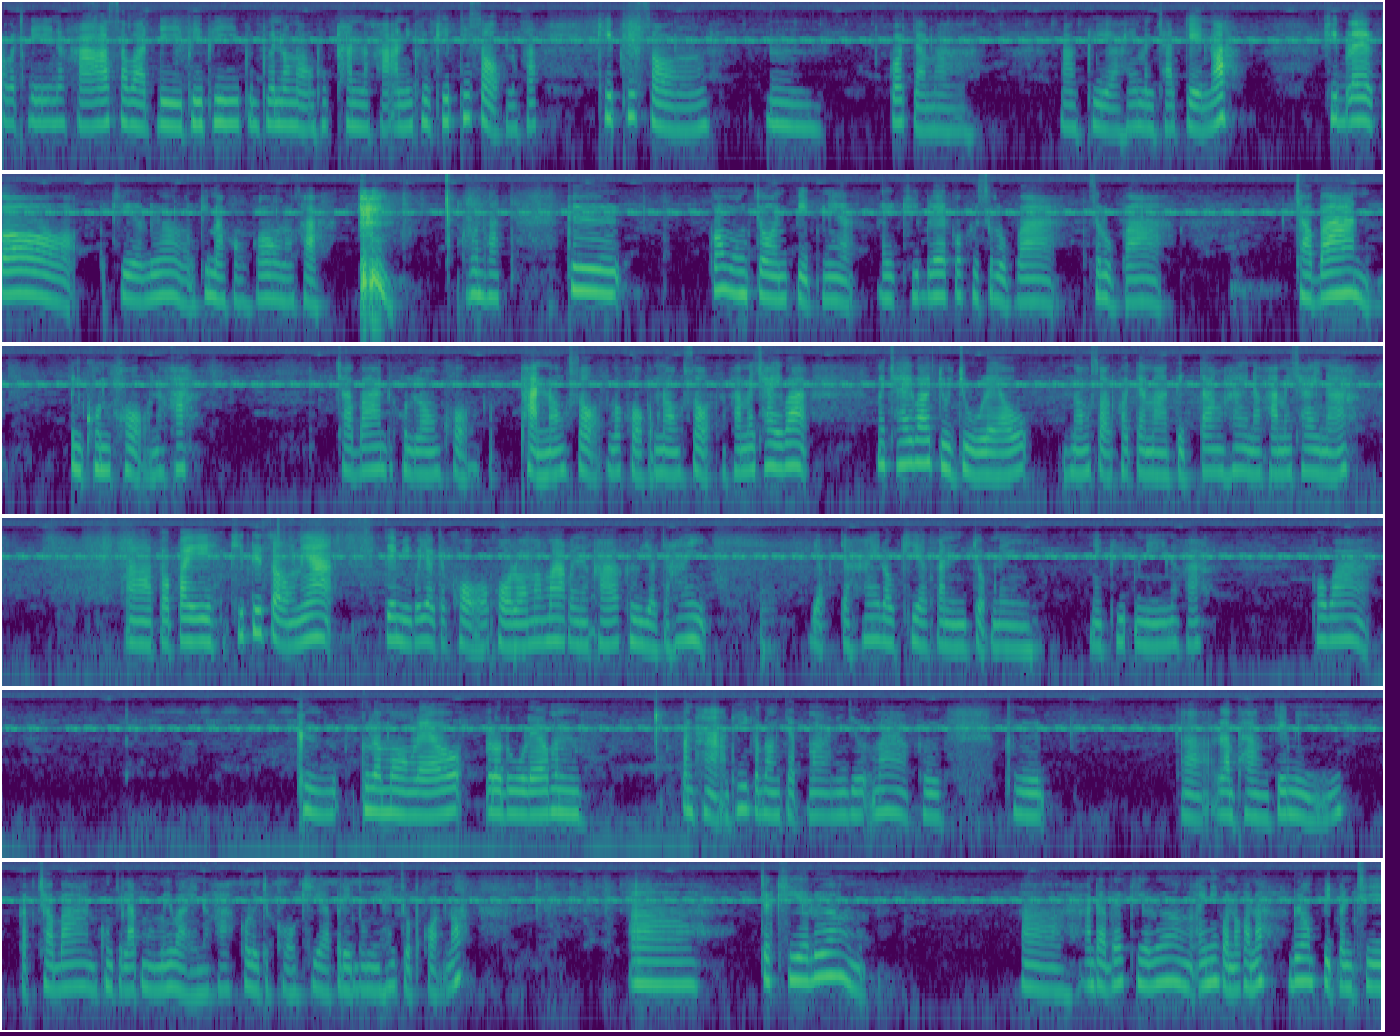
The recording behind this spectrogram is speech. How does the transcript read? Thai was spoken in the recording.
สวัสดีนะคะ สวัสดีพี่พี่เพื่อนเพื่อนๆน้องๆทุกท่านนะคะ อันนี้คือคลิปที่สองนะคะ คลิปที่สองอืม ก็จะมา มาเคลียร์ให้มันชัดเจนเนาะคลิปแรกก็เคลียร์เรื่องที่มาของกล้องนะคะขอบคุณครับคือกล้องวงจรปิดเนี่ยไอคลิปแรกก็คือสรุปว่าสรุปว่า ชาวบ้านเป็นคนขอนะคะ ชาวบ้านเป็นคนร้องขอผ่านน้องสอดว่าขอกับน้องสอดนะคะ ไม่ใช่ว่า ไม่ใช่ว่าจู่ๆแล้ว น้องสอดเขาจะมาติดตั้งให้นะคะ ไม่ใช่นะ อ่า ต่อไปคลิปที่สองเนี่ย เจมี่ก็อยากจะขอขอร้องมาก ๆเลยนะคะ คืออยากจะให้ อยากจะให้เราเคลียร์กันจบในในคลิปนี้นะคะ เพราะว่า คือคือเรามองแล้ว เราดูแล้วมันปัญหาที่กำลังจะมานี่เยอะมากคือคืออ่าลำพังเจหมีกับชาวบ้านคงจะรับมือไม่ไหวนะคะ ก็เลยจะขอเคลียร์ประเด็นตรงนี้ให้จบก่อนเนาะอ่าจะเคลียร์เรื่องอ่าอันดับแรกเคลียร์เรื่องไอ้นี่ก่อนเนาะก่อนเนาะเรื่องปิดบัญชี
